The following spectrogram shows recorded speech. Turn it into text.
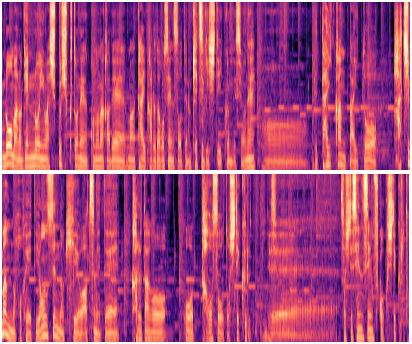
ローマの元老院は粛々とねこの中でまあ対カルタゴ戦争っていうのを決議していくんですよね。あで大艦隊と8万の歩兵と4,000の騎兵を集めてカルタゴを倒そうとしてくるんですよ。へそして宣戦布告してくると。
